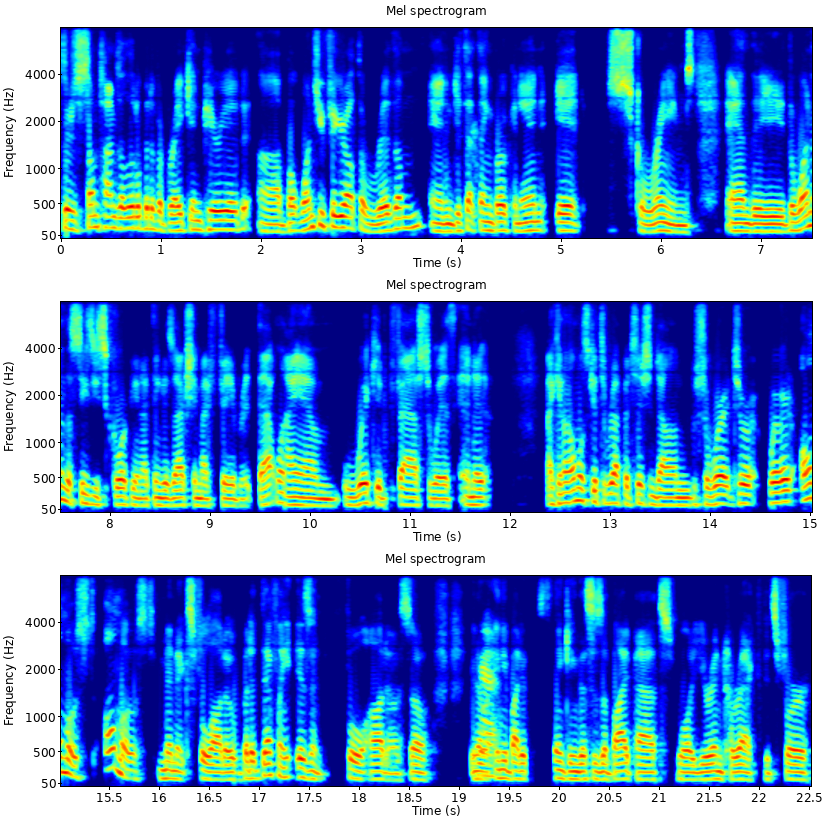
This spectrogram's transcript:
there's sometimes a little bit of a break-in period, uh, but once you figure out the rhythm and get that thing broken in, it screams. And the the one in the CZ Scorpion, I think, is actually my favorite. That one I am wicked fast with, and it I can almost get the repetition down to where it to where it almost almost mimics full auto, but it definitely isn't full auto. So, you know, yeah. anybody thinking this is a bypass, well, you're incorrect. It's for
